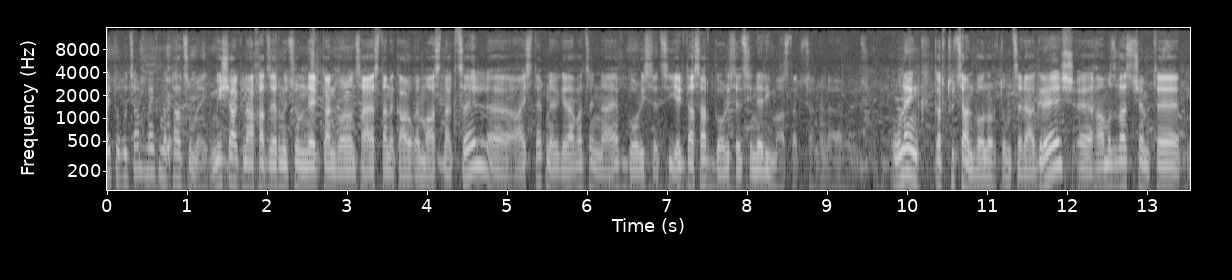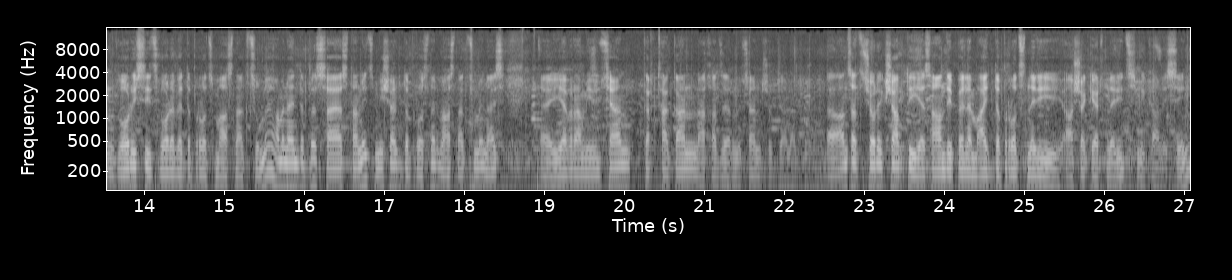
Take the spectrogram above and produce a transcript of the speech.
Այդ ուղղությամբ մենք մտածում ենք։ Մի շարք նախաձեռնություններ կան, որոնց Հայաստանը կարող է մասնակցել, այստեղ ներգրաված են նաև Գորիսեցի, երիտասարդ Գորիսեցիների մասնակցության հնարավորություն։ Ունենք կրթության ոլորտում ծրագրեր, համոզված չեմ թե Գորիսից որևէ դպրոց մասնակցում է, ամենայն դեպս Հայաստանից մի շարք դպրոցներ մասնակցում են այս Եվրամիության կրթական նախաձեռնության շրջանակում։ Անցած շորեքշաբթի ես հանդիպել եմ այդ դպրոցների աշակերտներից մի քանիսին։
